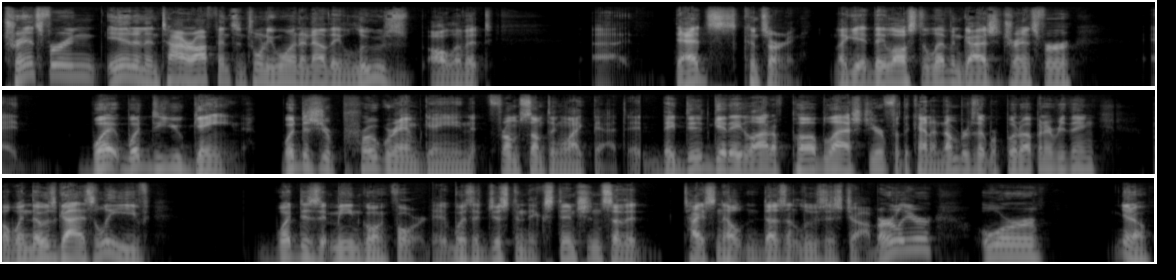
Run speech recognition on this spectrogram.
transferring in an entire offense in 21, and now they lose all of it. Uh, that's concerning. Like they lost 11 guys to transfer. Eh, what what do you gain? What does your program gain from something like that? Eh, they did get a lot of pub last year for the kind of numbers that were put up and everything, but when those guys leave, what does it mean going forward? Was it just an extension so that Tyson Helton doesn't lose his job earlier, or you know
